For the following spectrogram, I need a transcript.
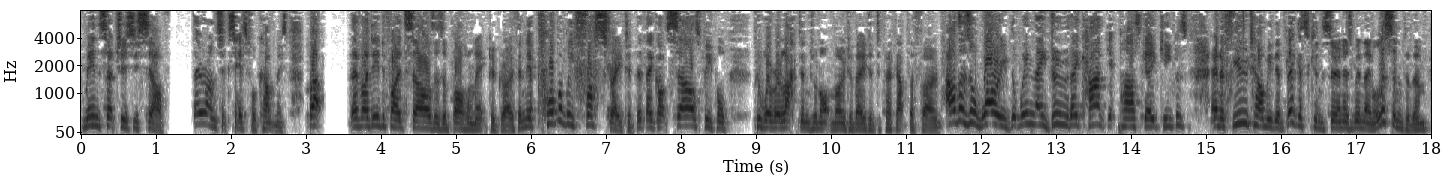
men such as yourself. They're unsuccessful companies, but they've identified sales as a bottleneck to growth and they're probably frustrated that they got salespeople who were reluctant or not motivated to pick up the phone. Others are worried that when they do, they can't get past gatekeepers. And a few tell me their biggest concern is when they listen to them,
